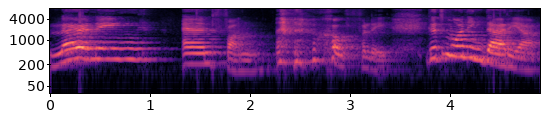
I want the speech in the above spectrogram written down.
learning, and fun, hopefully. Good morning, Daria.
